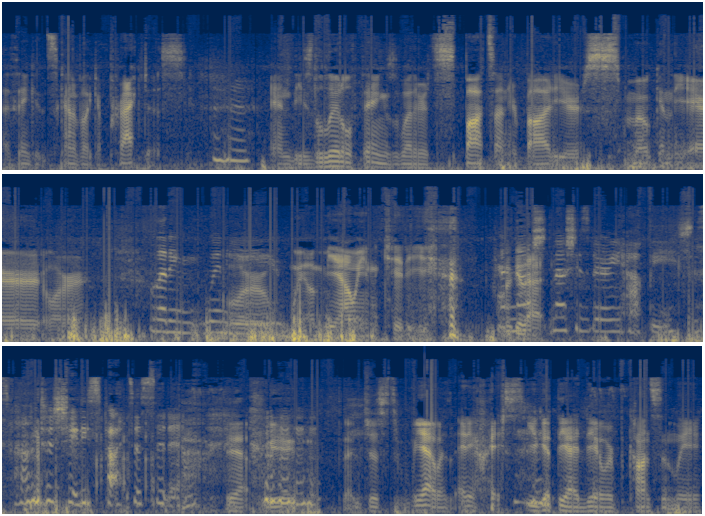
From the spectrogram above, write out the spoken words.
I think it's kind of like a practice. Mm-hmm. And these little things, whether it's spots on your body or smoke in the air or Letting Winnie. or a meowing kitty. Look and at that. sh- now she's very happy. She's found a shady spot to sit in. Yeah, we just yeah. Anyways, you get the idea. We're constantly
